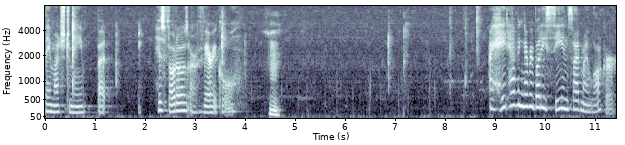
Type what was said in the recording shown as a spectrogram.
say much to me, but His photos are very cool. Hmm. I hate having everybody see inside my locker.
